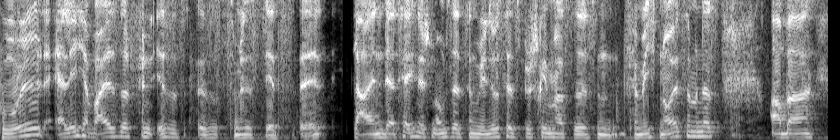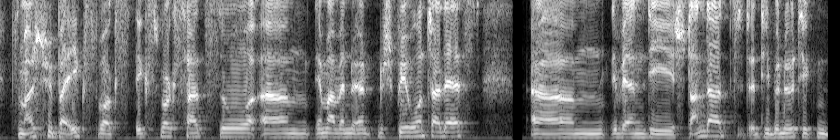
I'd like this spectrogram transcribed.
cool. Ehrlicherweise find, ist, es, ist es zumindest jetzt, äh, klar, in der technischen Umsetzung, wie du es jetzt beschrieben hast, ist es für mich neu zumindest. Aber zum Beispiel bei Xbox, Xbox hat so, ähm, immer wenn du ein Spiel runterlädst, ähm, werden die Standard, die benötigten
